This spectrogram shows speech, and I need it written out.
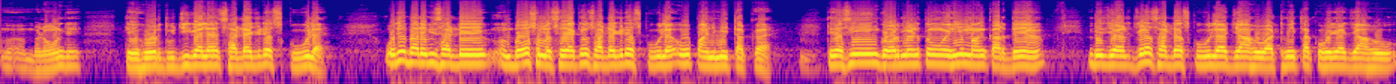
ਅ, ਬਣਾਉਣਗੇ। ਤੇ ਹੋਰ ਦੂਜੀ ਗੱਲ ਹੈ ਸਾਡਾ ਜਿਹੜਾ ਸਕੂਲ ਹੈ ਉਹਦੇ ਬਾਰੇ ਵੀ ਸਾਡੇ ਬਹੁਤ ਸਮੱਸਿਆ ਹੈ ਕਿਉਂ ਸਾਡਾ ਜਿਹੜਾ ਸਕੂਲ ਹੈ ਉਹ ਪੰਜਵੀਂ ਤੱਕ ਹੈ ਤੇ ਅਸੀਂ ਗਵਰਨਮੈਂਟ ਤੋਂ ਇਹੀ ਮੰਗ ਕਰਦੇ ਹਾਂ ਵੀ ਜਿਹੜਾ ਸਾਡਾ ਸਕੂਲ ਆ ਜਾਂ ਉਹ 8ਵੀਂ ਤੱਕ ਹੋ ਜਾ ਜਾਂ ਉਹ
